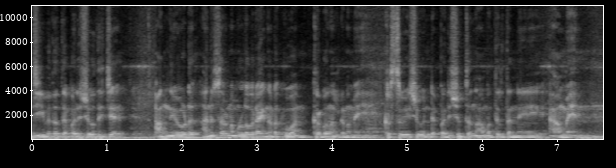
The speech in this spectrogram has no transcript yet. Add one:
ജീവിതത്തെ പരിശോധിച്ച് അങ്ങയോട് അനുസരണമുള്ളവരായി നടക്കുവാൻ കൃപ നൽകണമേ. ക്രിസ്തുയേശുവിന്റെ പരിശുദ്ധ നാമത്തിൽ തന്നെ ആമേൻ.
